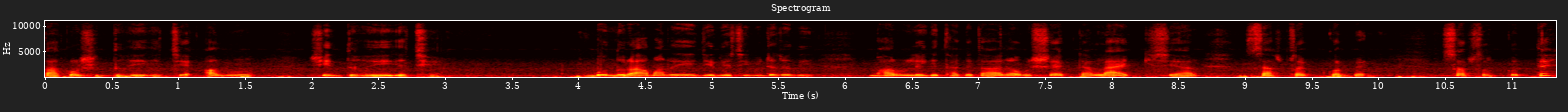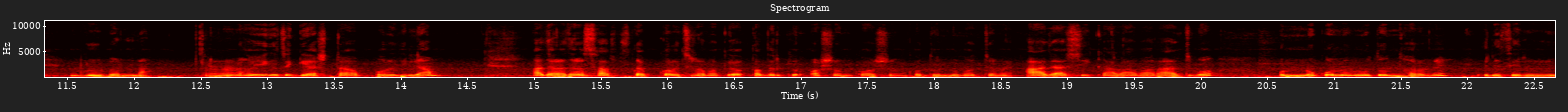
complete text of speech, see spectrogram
কাঁকড় সিদ্ধ হয়ে গেছে, আলু সিদ্ধ হয়ে গেছে। বন্ধুরা, আমার এই রেসিপিটা যদি ভালো লেগে থাকে, তাহলে অবশ্যই একটা লাইক শেয়ার সাবস্ক্রাইব করবেন। সাবস্ক্রাইব করতে ভুলবেন না। রান্নাটা হয়ে গেছে গ্যাসটা অফ করে দিলাম। আর যারা যারা সাবস্ক্রাইব করেছেন আমাকে, তাদেরকে অসংখ্য অসংখ্য ধন্যবাদ জানাই। আজ আসি, কাল আবার আসব অন্য কোনো নতুন ধরনের রেসিপি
